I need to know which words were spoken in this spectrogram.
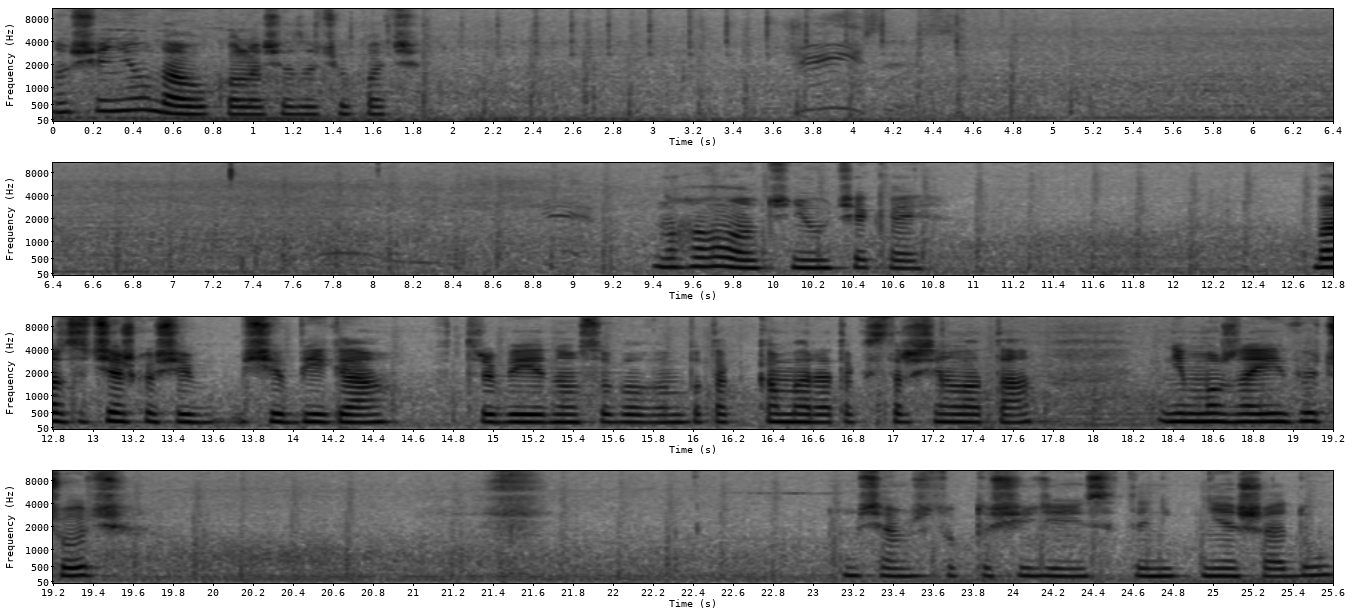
No się nie udało kolesia zaciupać. No chodź, nie uciekaj. Bardzo ciężko się, się biega w trybie jednoosobowym, bo ta kamera tak strasznie lata. Nie można jej wyczuć. Myślałam, że tu ktoś idzie, niestety nikt nie szedł.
